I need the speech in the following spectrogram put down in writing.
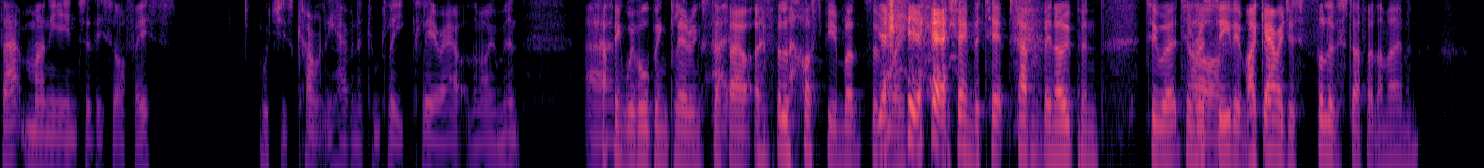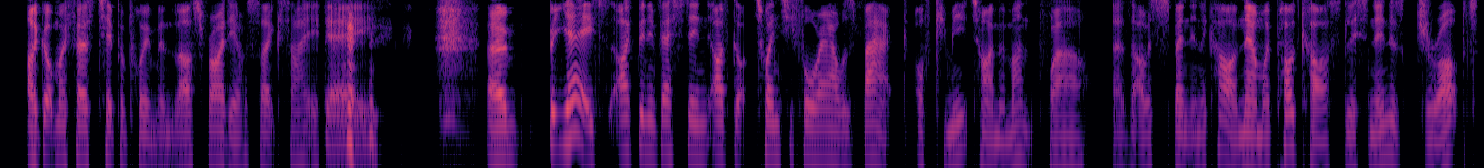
that money into this office, which is currently having a complete clear out at the moment. I Um, think we've all been clearing stuff out over the last few months, haven't yeah, we? yeah. It's a shame the tips haven't been open to uh, to Oh, receive it. My I got- garage is full of stuff at the moment. I got my first tip appointment last Friday. I was so excited. Yay! Um, but yeah, it's I've been investing. I've got 24 hours back of commute time a month wow. uh, that I was spent in a car. Now my podcast listening has dropped,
